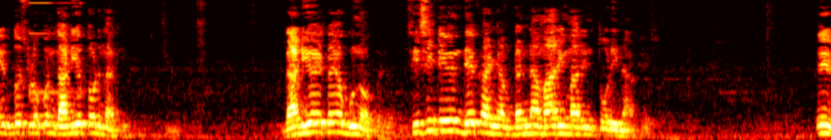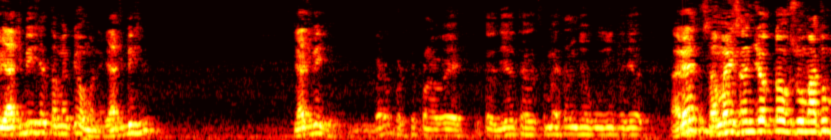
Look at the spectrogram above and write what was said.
નિર્દોષ લોકોની ગાડીઓ તોડી નાખી. ગાડીઓએ કયો ગુનો કર્યો? સીસીટીવી દેખાય છે આમ દંડા મારી મારીને તોડી નાખે છે. તો એ વ્યાજબી છે? તમે કયો મને વ્યાજબી છે? વ્યાજબી છે? બરાબર છે પણ હવે તો જે સમય સંજોગ અરે સમય સંજોગ તો શું માથું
